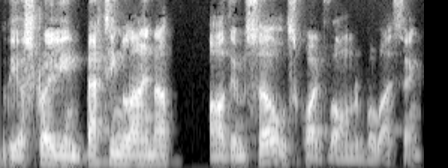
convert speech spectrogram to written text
The Australian batting lineup are themselves quite vulnerable, I think.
